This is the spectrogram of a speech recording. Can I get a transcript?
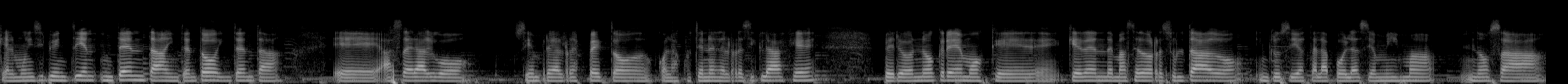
el municipio intenta, intentó, intenta eh, hacer algo siempre al respecto con las cuestiones del reciclaje, pero no creemos que, que den demasiado resultado, inclusive hasta la población misma nos ha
